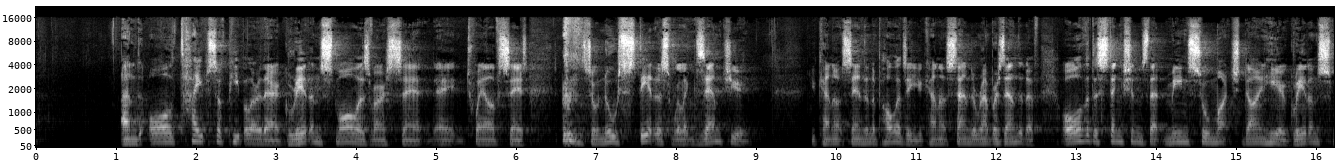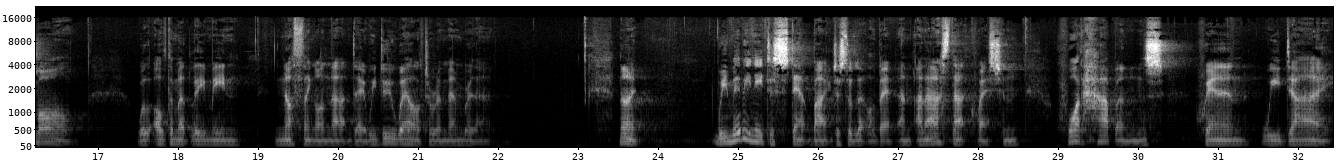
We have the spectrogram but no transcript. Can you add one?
And all types of people are there, great and small, as verse uh, 12 says. so no status will exempt you. You cannot send an apology. You cannot send a representative. All the distinctions that mean so much down here, great and small, will ultimately mean nothing on that day. We do well to remember that. Now, we maybe need to step back just a little bit and, and ask that question what happens when we die?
